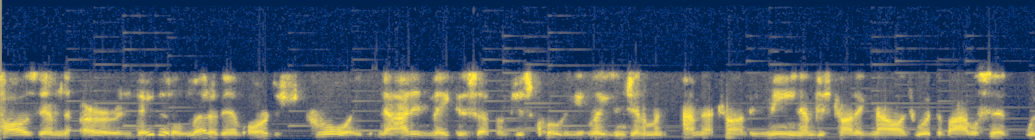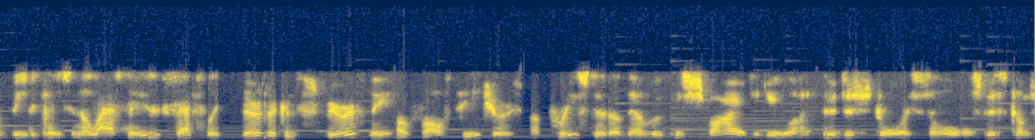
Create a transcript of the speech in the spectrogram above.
caused them to err, and they that will let of them are destroyed. Now, I didn't make this up. I'm just quoting it, ladies and gentlemen. I'm not trying to be mean. I'm just trying to acknowledge what the Bible said would be the case in the last days, especially. There's a conspiracy of false teachers, a priesthood of them who conspire to do what? To destroy souls. This comes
